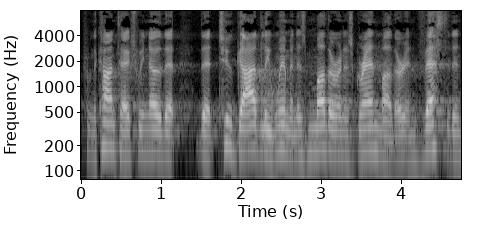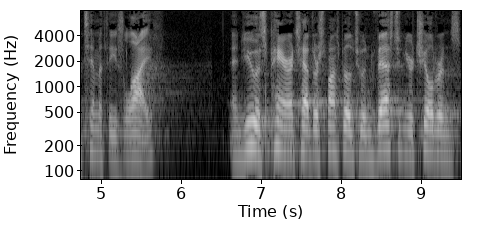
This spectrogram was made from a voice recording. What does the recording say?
from the context, we know that, that two godly women, his mother and his grandmother, invested in Timothy's life. And you, as parents, have the responsibility to invest in your children's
